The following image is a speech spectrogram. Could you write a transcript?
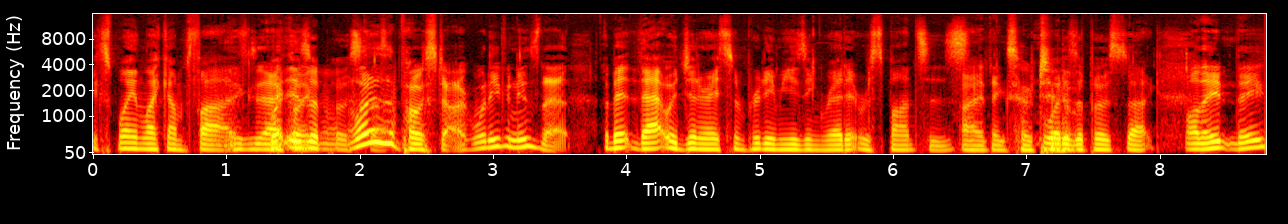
Explain like I'm five. Exactly. What is a postdoc? What is a postdoc? What even is that? I bet that would generate some pretty amusing Reddit responses. I think so too. What is a postdoc? Well, they they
